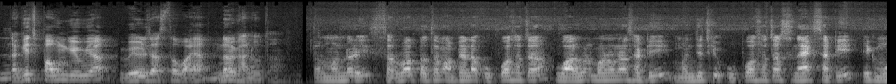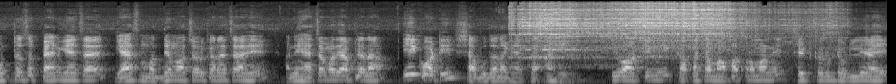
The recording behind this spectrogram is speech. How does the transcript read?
लगेच पाहून घेऊया. वेळ जास्त वाया न घालवता. तर मंडळी सर्वात प्रथम आपल्याला उपवासाचा वाळवण बनवण्यासाठी म्हणजेच की उपवासाच्या स्नॅक्ससाठी एक मोठंसं पॅन घ्यायचं आहे. गॅस मध्यम आचेवर करायचा आहे आणि ह्याच्यामध्ये आपल्याला एक वाटी साबुदाणा घ्यायचा आहे. ही वाटी मी कपाच्या मापाप्रमाणे सेट करून ठेवलेली आहे.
